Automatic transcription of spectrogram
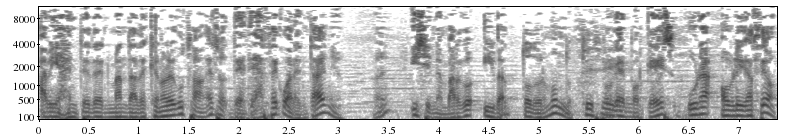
había gente de hermandades que no le gustaban eso desde hace 40 años. ¿eh? Y sin embargo, iba todo el mundo. ¿Por qué? Porque es una obligación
